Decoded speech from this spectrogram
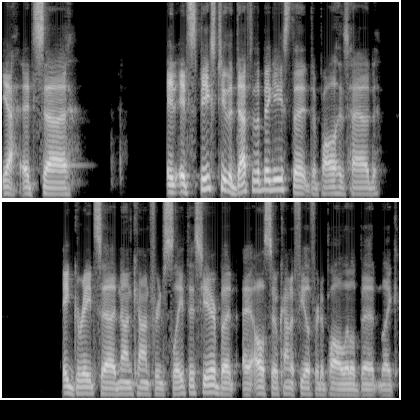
yeah, it's uh, it it speaks to the depth of the Big East that DePaul has had a great uh, non-conference slate this year, but I also kind of feel for DePaul a little bit. Like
